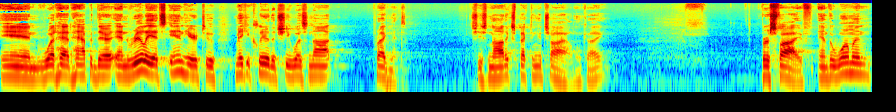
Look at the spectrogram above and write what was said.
and what had happened there. And really, it's in here to make it clear that she was not pregnant. She's not expecting a child, okay? Verse 5 And the woman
